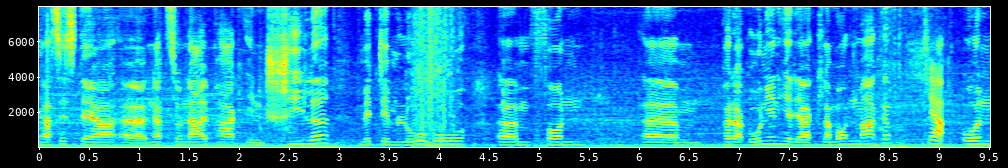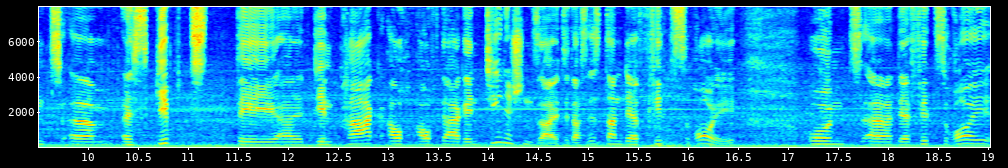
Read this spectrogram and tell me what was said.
Das ist der äh, Nationalpark in Chile mit dem Logo ähm, von ähm, Patagonien, hier der Klamottenmarke. ja, Und ähm, es gibt die, äh, den Park auch auf der argentinischen Seite. Das ist dann der Fitzroy. Und äh, der Fitzroy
